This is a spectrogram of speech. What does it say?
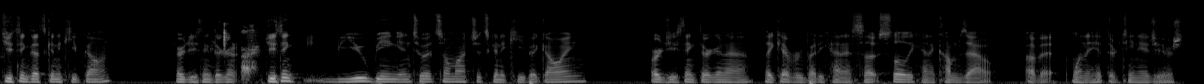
Do you think that's going to keep going, or do you think they're going? to ah. Do you think you being into it so much it's going to keep it going, or do you think they're going to like everybody kind of so, slowly kind of comes out of it when they hit their teenage years?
